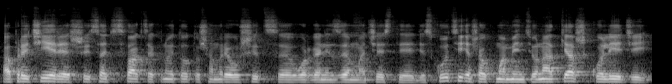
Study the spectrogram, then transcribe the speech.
aprecierea și satisfacția că noi totuși am reușit să organizăm aceste discuții, așa cum am menționat chiar și colegii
